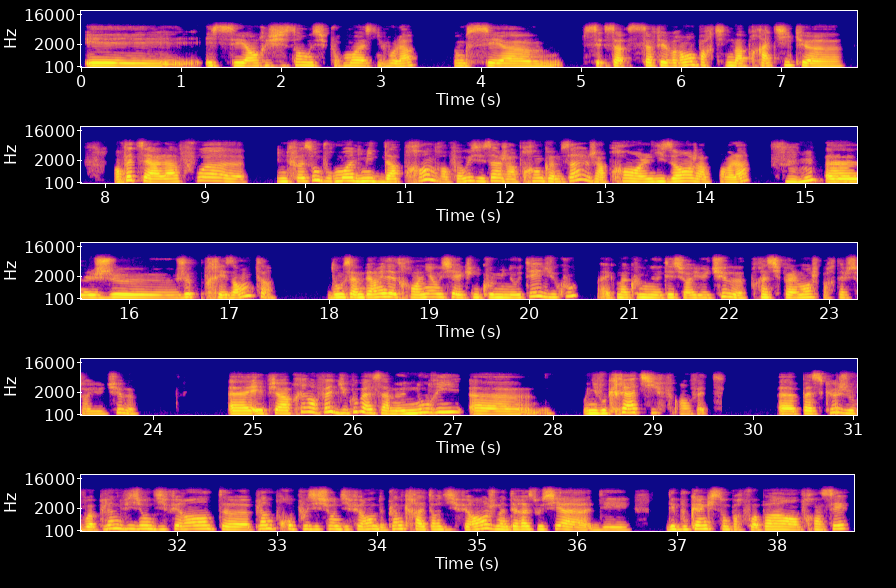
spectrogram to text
et, et c'est enrichissant aussi pour moi à ce niveau-là. Donc c'est, euh, ça, ça fait vraiment partie de ma pratique. euh. En fait, c'est à la fois euh, une façon pour moi limite d'apprendre. Enfin oui, c'est ça, j'apprends comme ça, j'apprends en lisant, j'apprends voilà. Euh, je, je présente. Donc ça me permet d'être en lien aussi avec une communauté, du coup, avec ma communauté sur YouTube. Principalement, je partage sur YouTube. Euh, et puis après, en fait, du coup, bah, ça me nourrit euh, au niveau créatif, en fait. Euh, parce que je vois plein de visions différentes, plein de propositions différentes, de plein de créateurs différents. Je m'intéresse aussi à des, bouquins qui sont parfois pas en français.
